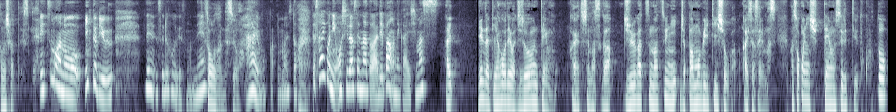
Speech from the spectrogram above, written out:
楽しかったですね。いつもあの、インタビューで、する方ですもんね。そうなんですよ。はい、わかりました。はいじゃあ最後にお知らせなどあればお願いします。はい。現在、ティアフォーでは自動運転を開発してますが、10月末にジャパンモビリティショーが開催されます。まあ、そこに出展をするっていうところと、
